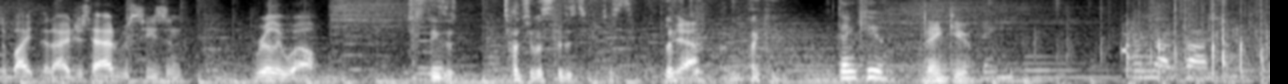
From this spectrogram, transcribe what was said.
The bite that I just had was seasoned really well. Just needs a touch of acidity. Just lift Yeah. it. And thank you. Thank you. Thank you. Thank you. Good job, Tosh.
